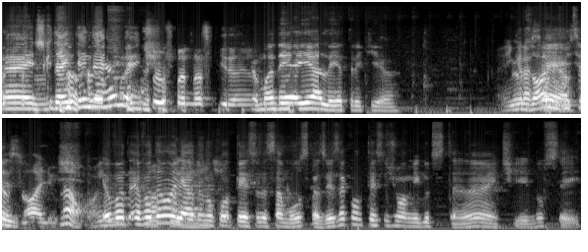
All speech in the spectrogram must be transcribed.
É, isso que dá a entender realmente. Eu mandei aí a letra aqui, ó. É engraçado. Meus olhos é, seus olhos. Não, eu vou, eu vou dar uma olhada gente. no contexto dessa música. Às vezes é contexto de um amigo distante, não sei.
